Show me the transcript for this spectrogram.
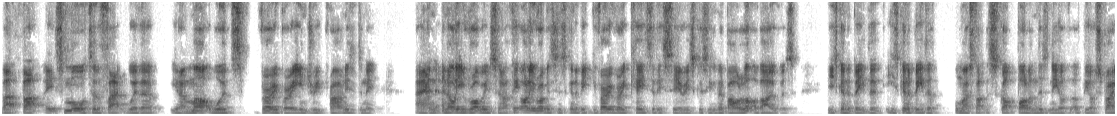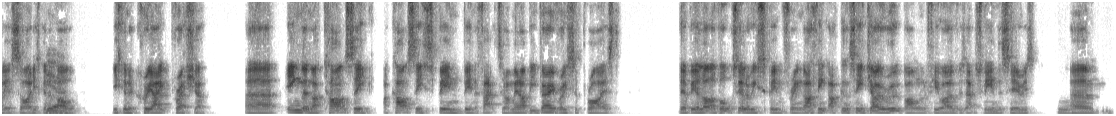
but but it's more to the fact whether you know Mark Woods very very injury prone, isn't he? And and Ollie Robinson, I think Ollie Robinson is going to be very very key to this series because he's going to bowl a lot of overs he's going to be the he's going to be the almost like the Scott Boland, isn't he, of, of the Australia side? He's going to yeah. bowl. He's going to create pressure. Uh, England, I can't see I can't see spin being a factor. I mean, I'll be very very surprised. There'll be a lot of auxiliary spin for England. I think I can see Joe Root bowling a few overs actually in the series. Um,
